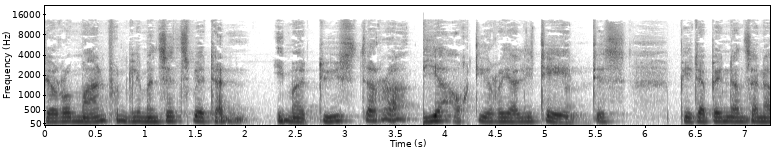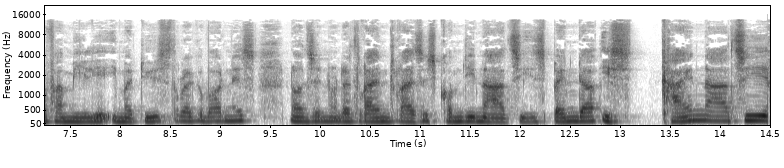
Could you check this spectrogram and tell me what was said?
der Roman von Clemens Setz wird dann immer düsterer, wie auch die Realität des Peter Bender und seiner Familie immer düsterer geworden ist. 1933 kommen die Nazis. Bender ist kein Nazi,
